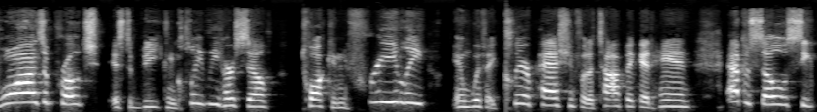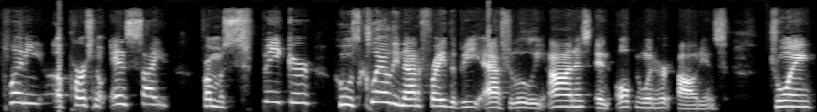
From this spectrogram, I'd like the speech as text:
Dwan's approach is to be completely herself, talking freely and with a clear passion for the topic at hand. Episodes see plenty of personal insight from a speaker who's clearly not afraid to be absolutely honest and open with her audience. Join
